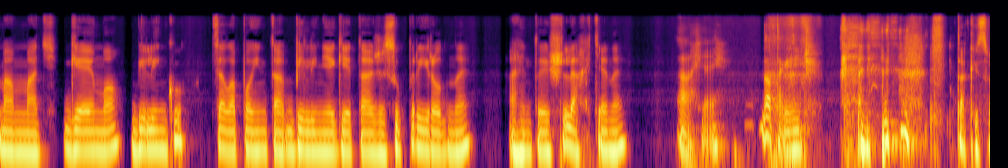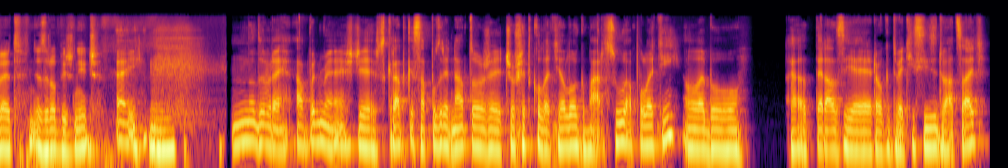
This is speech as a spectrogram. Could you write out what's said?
mám mať GMO bylinku? celá pointa byliniek je tá, že sú prírodné a hen to je šľachtené. Ach jej. No tak nič. Taký svet, nezrobíš nič. Hej. Mm. No dobre, a poďme ešte v skratke sa pozrieť na to, že čo všetko letelo k Marsu a poletí, lebo e, teraz je rok 2020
